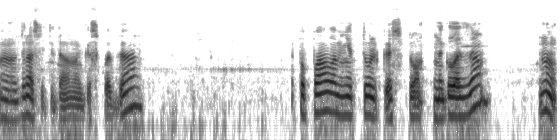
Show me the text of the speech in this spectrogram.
А, Здравствуйте, дамы и господа. Попало мне только что на глаза, ну,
